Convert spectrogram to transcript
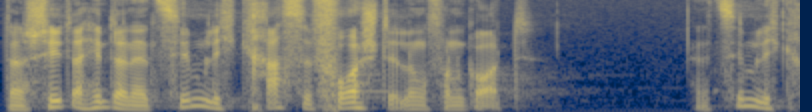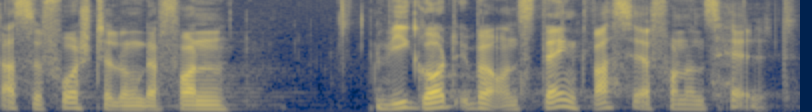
dann steht dahinter eine ziemlich krasse Vorstellung von Gott. Eine ziemlich krasse Vorstellung davon, wie Gott über uns denkt, was er von uns hält.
